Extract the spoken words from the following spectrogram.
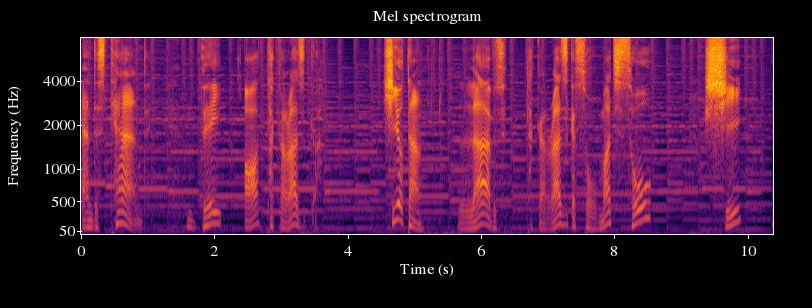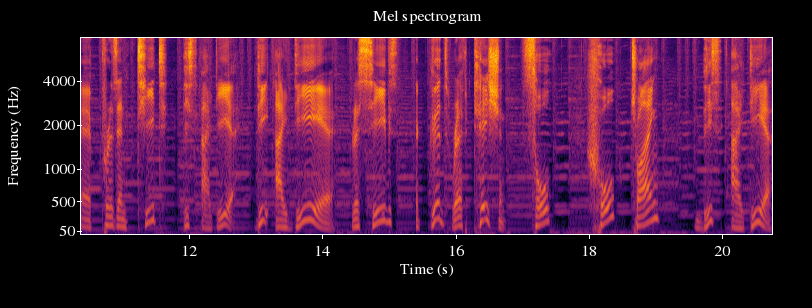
understand they are Takarazuka. Hiyotan loves Takarazuka so much so she uh, presented this idea. The idea receives a good reputation. So, for trying this idea,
